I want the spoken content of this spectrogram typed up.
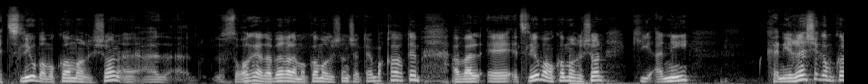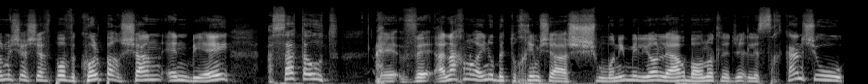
אצלי הוא במקום הראשון, אה, אה, סורוקה ידבר על המקום הראשון שאתם בחרתם, אבל אה, אצלי הוא במקום הראשון, כי אני, כנראה שגם כל מי שיושב פה וכל פרשן NBA עשה טעות. אה, ואנחנו היינו בטוחים שה-80 מיליון לארבע עונות לשחקן שהוא,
